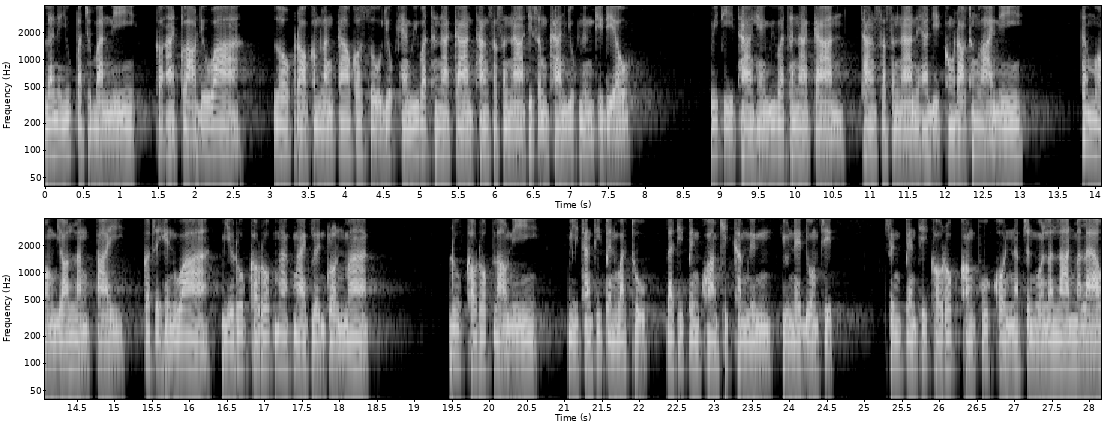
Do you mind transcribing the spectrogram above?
และในยุคปัจจุบันนี้ก็อาจกล่าวได้ว่า โลกเรากำลังก้าวเข้าสู่ยุคแห่งวิวัฒนาการทางศาสนาที่สำคัญยุคหนึ่งทีเดียว วิธีทางแห่งวิวัฒนาการทางศาสนาในอดีตของเราทั้งหลายนี้ ถ้ามองย้อนหลังไปก็จะเห็นว่ามีรูปเคารพมากมายเกลื่อนกลนมาก รูปเคารพเหล่านี้มีทั้งที่เป็นวัตถุและที่เป็นความคิดคำนึงอยู่ในดวงจิต ซึ่งเป็นที่เคารพของผู้คนนับจำนวนล้านๆมาแล้ว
